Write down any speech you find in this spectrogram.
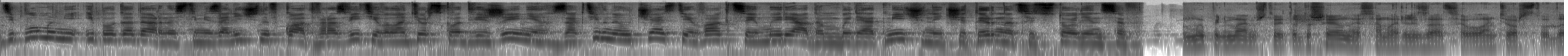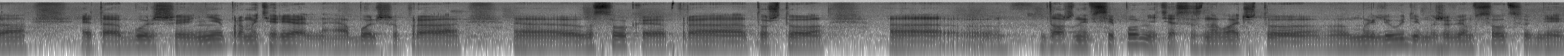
Дипломами и благодарностями за личный вклад в развитие волонтерского движения, за активное участие в акции «Мы рядом» были отмечены 14 столинцев. Мы понимаем, что это душевная самореализация, волонтерство, да, это больше не про материальное, а больше про э, высокое, про то, что должны все помнить и осознавать, что мы люди, мы живем в социуме,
